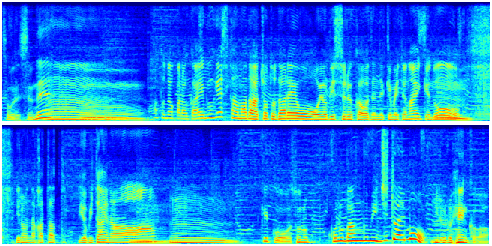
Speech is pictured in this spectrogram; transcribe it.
そうですよね。あとだから外部ゲストはまだちょっと誰をお呼びするかは全然決めてないけど、うん。いろんな方呼びたいな。ううん。ん結構そのこの番組自体もいろいろ変化が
